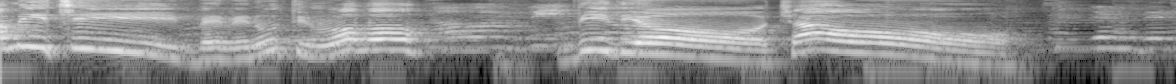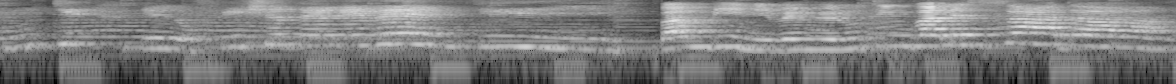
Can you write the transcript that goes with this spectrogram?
Ciao amici, benvenuti in un nuovo Nuovo video. Ciao. Benvenuti nell'ufficio degli eventi. Bambini, benvenuti in Valle Sada.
